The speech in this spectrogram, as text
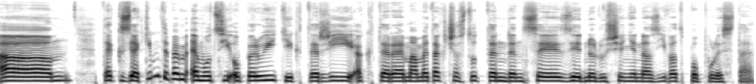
Um, tak s jakým typem emocí operují ti, kteří a které máme tak často tendenci zjednodušeně nazývat populisté?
